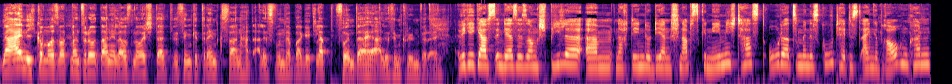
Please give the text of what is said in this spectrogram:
Nein, ich komme aus Wattmannsroth, Daniel aus Neustadt. Wir sind getrennt gefahren, hat alles wunderbar geklappt. Von daher alles im grünen Bereich. Vicky, gab es in der Saison Spiele, ähm, nach denen du dir einen Schnaps genehmigt hast oder zumindest gut hättest einen gebrauchen können?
